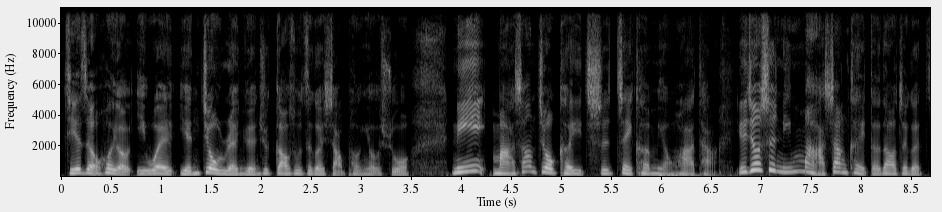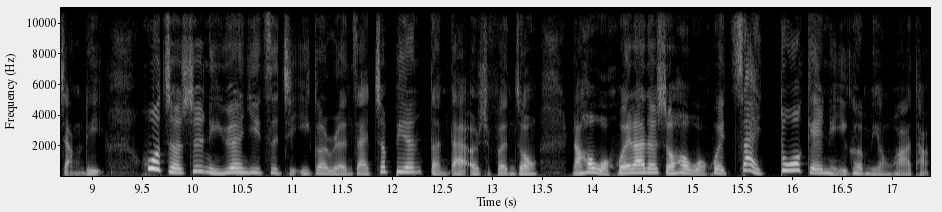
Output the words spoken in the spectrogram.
接着会有一位研究人员去告诉这个小朋友说：“你马上就可以吃这颗棉花糖，也就是你马上可以得到这个奖励，或者是你愿意自己一个人在这边等待二十分钟，然后我回来的时候，我会再多给你一颗棉花糖，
